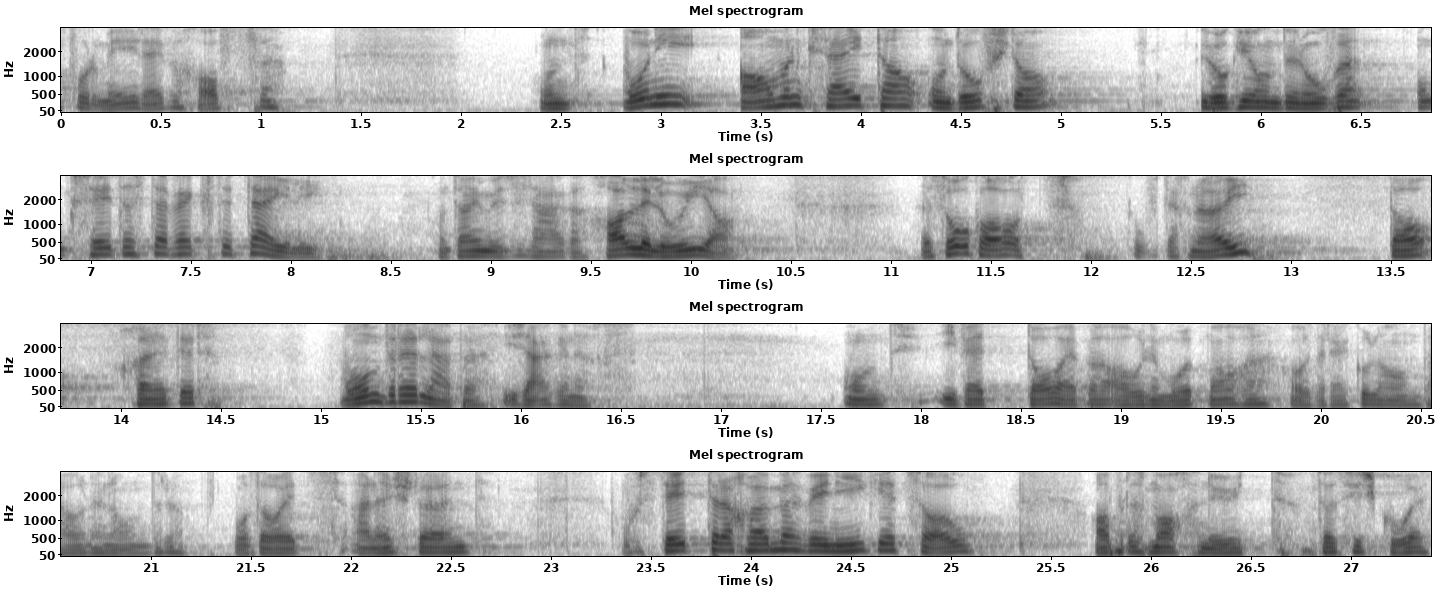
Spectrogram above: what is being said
vor mir, einfach offen. Und als ich Amen gesagt habe und aufstehe, schaue ich unten rauf und sehe das defekte Teil. Und dann muss ich sagen, Halleluja. So geht es. Auf den Knien, da könnt ihr Wunder erleben, ich sage es. Und ich werde hier eben allen Mut machen, oder Regula und allen anderen, die hier jetzt stehen, aus Tittern kommen, wie ich jetzt auch. Aber das macht nichts. Das ist gut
